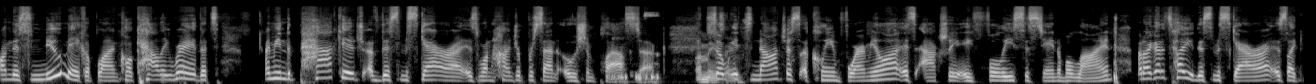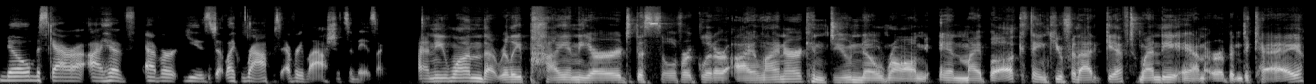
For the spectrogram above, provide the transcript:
on this new makeup line called Cali Ray. That's I mean, the package of this mascara is 100% ocean plastic. Amazing. So it's not just a clean formula, it's actually a fully sustainable line. But I got to tell you, this mascara is like no mascara I have ever used. It like wraps every lash. It's amazing. Anyone that really pioneered the silver glitter eyeliner can do no wrong in my book. Thank you for that gift, Wendy and Urban Decay.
